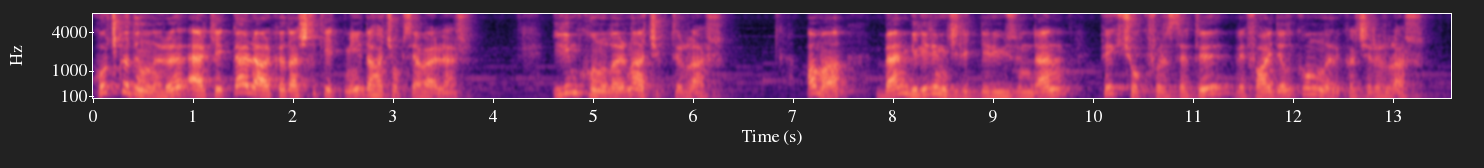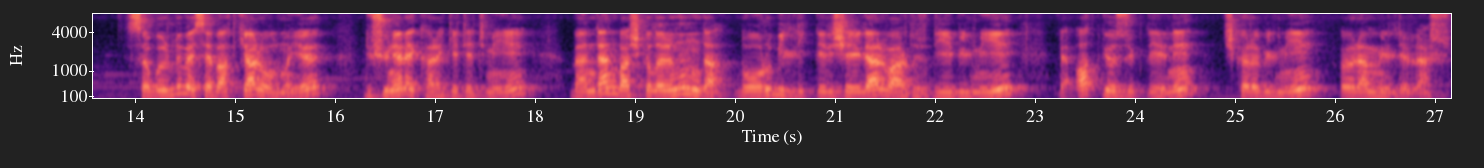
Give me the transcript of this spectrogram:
Koç kadınları erkeklerle arkadaşlık etmeyi daha çok severler. İlim konularına açıktırlar. Ama ben bilirimcilikleri yüzünden pek çok fırsatı ve faydalı konuları kaçırırlar. Sabırlı ve sebatkar olmayı, düşünerek hareket etmeyi, benden başkalarının da doğru bildikleri şeyler vardır diyebilmeyi ve at gözlüklerini çıkarabilmeyi öğrenmelidirler.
